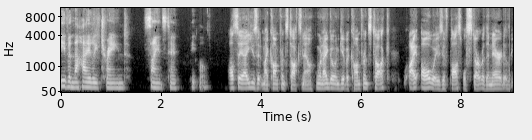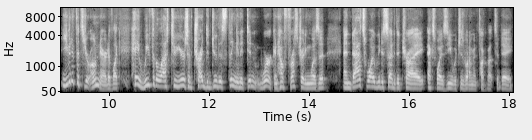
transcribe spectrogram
even the highly trained science type people. I'll say I use it in my conference talks now. When I go and give a conference talk, I always, if possible, start with a narrative, even if it's your own narrative, like, hey, we for the last two years have tried to do this thing and it didn't work. And how frustrating was it? And that's why we decided to try XYZ, which is what I'm going to talk about today.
